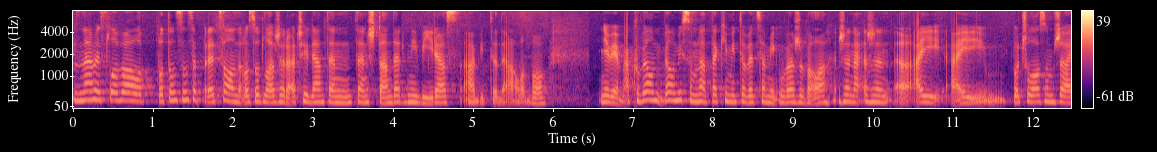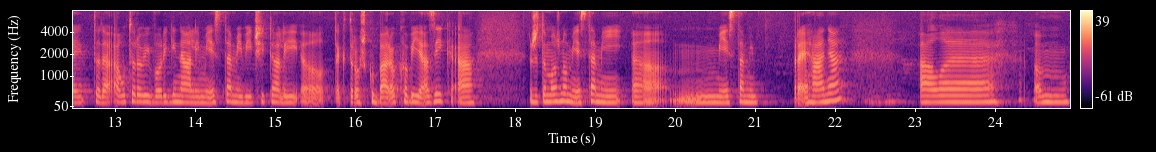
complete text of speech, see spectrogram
známe slovo, ale potom som sa predsa len rozhodla, že radšej dám ten, ten štandardný výraz, aby teda, alebo neviem, ako veľmi, veľmi som nad takýmito vecami uvažovala. Že, na, že aj, aj počula som, že aj teda autorovi v origináli miestami vyčítali uh, tak trošku barokový jazyk a že to možno miestami, uh, miestami preháňa. Ale um,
